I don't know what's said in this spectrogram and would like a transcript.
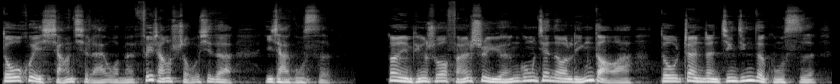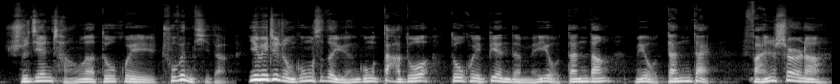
都会想起来我们非常熟悉的一家公司。段永平说：“凡是员工见到领导啊都战战兢兢的公司，时间长了都会出问题的。因为这种公司的员工大多都会变得没有担当、没有担待，凡事呢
